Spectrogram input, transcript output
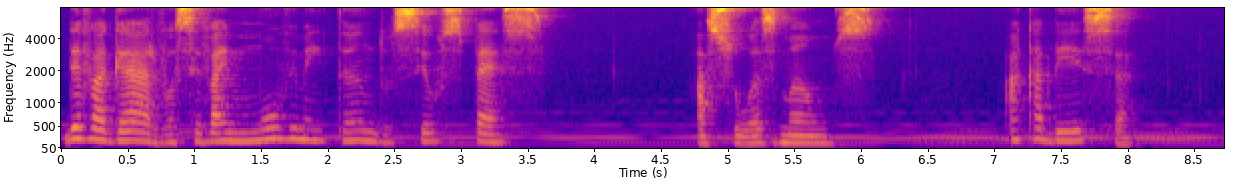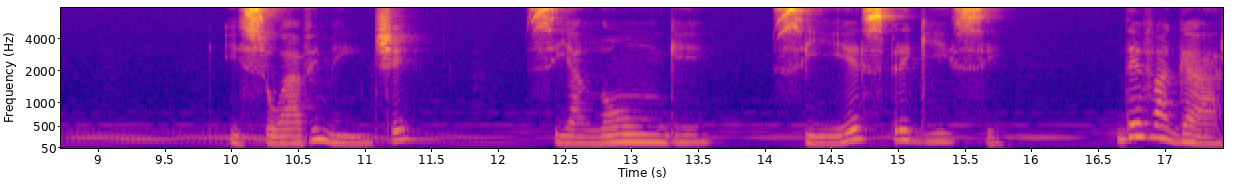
Devagar você vai movimentando seus pés, as suas mãos, a cabeça e suavemente se alongue, se espreguice devagar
